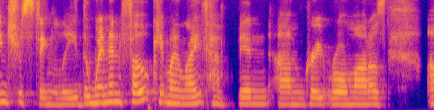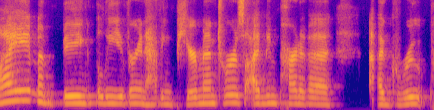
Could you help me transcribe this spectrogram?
interestingly, the women folk in my life have been um, great role models. I am a big believer in having peer mentors. I've been part of a a group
